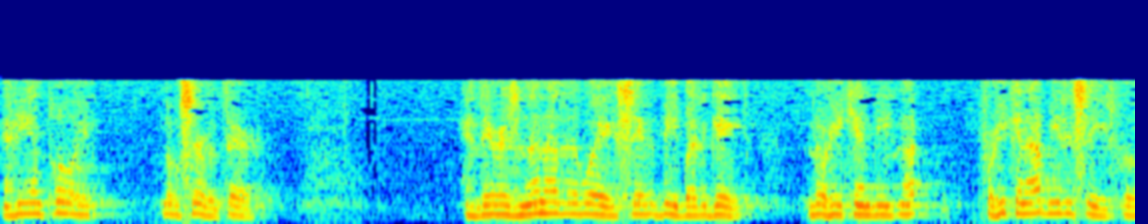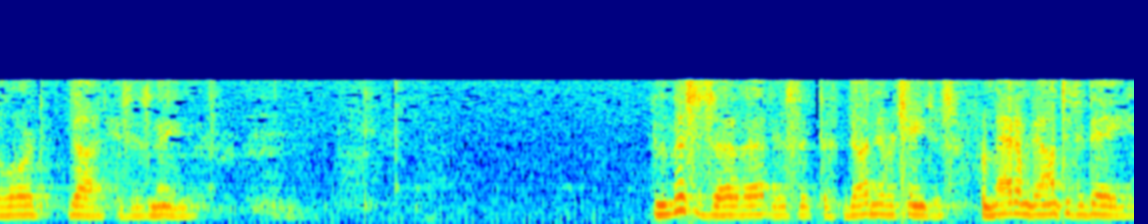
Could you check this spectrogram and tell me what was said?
and he employed no servant there. And there is none other way save it be by the gate, nor he can be not, for he cannot be deceived, for the Lord God is his name. And the message out of that is that uh, God never changes. From Adam down to today,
